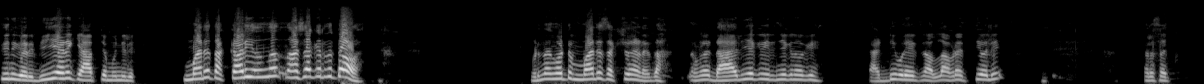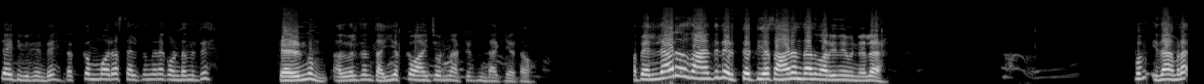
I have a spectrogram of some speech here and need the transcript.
പിന്നെ കേറി. ബി ആണ് ക്യാപ്റ്റൻ മുന്നിൽ. ഉമ്മാന്റെ തക്കാളി ഒന്നും നാശാക്കരുത് കേട്ടോ ഇവിടുന്ന് അങ്ങോട്ട് ഉമ്മാന്റെ സെക്ഷനാണ് ഇതാ നമ്മുടെ ഡാലിയൊക്കെ വിരിഞ്ഞേക്ക് നോക്കി. അടിപൊളിയായിരുന്നു അല്ല അവിടെ എത്തിയോൽ. നല്ല സെറ്റായിട്ട് വിരിയുണ്ട്. ഇതൊക്കെ ഉമ്മ ഓരോ സ്ഥലത്ത് നിന്ന് കൊണ്ടുവന്നിട്ട് കിഴങ്ങും അതുപോലെ തന്നെ തൈയൊക്കെ വാങ്ങിച്ചു കൊടുത്ത് നട്ടിട്ടുണ്ടാക്കി കേട്ടോ. അപ്പൊ എല്ലാരും സാധനത്തിന്റെ അടുത്തെത്തിയ സാധനം എന്താന്ന് പറയുന്നത് മുന്നേ അല്ലേ? അപ്പം ഇതാ നമ്മളെ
